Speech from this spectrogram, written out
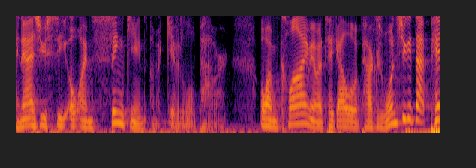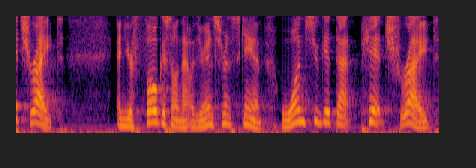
and as you see, oh, I'm sinking, I'm gonna give it a little power. Oh, I'm climbing, I'm gonna take out a little bit power. Because once you get that pitch right, and you're focused on that with your instrument scan, once you get that pitch right,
